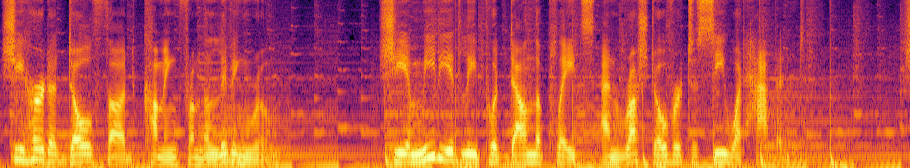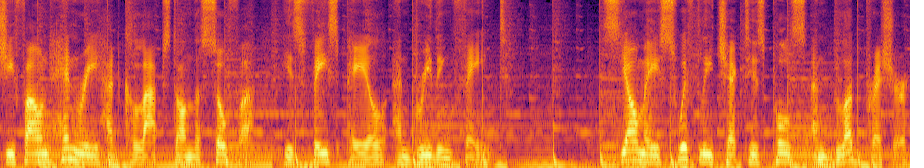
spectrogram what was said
she heard a dull thud coming from the living room. She immediately put down the plates and rushed over to see what happened. She found Henry had collapsed on the sofa, his face pale and breathing faint. Xiaomei swiftly checked his pulse and blood pressure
